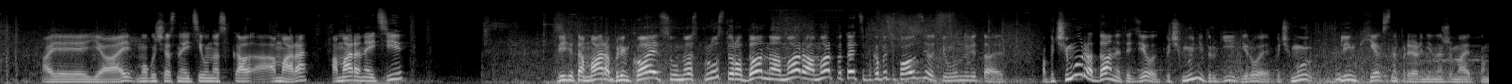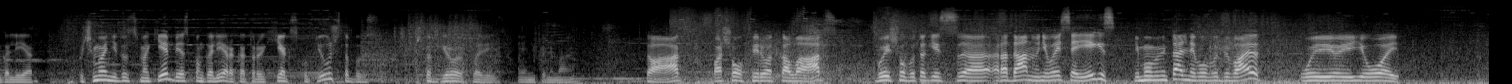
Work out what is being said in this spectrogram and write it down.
Ай-яй-яй. Могут сейчас найти у нас Амара. Амара найти. Видит Амара, блин, кается. У нас просто Радан на Амара. Амар пытается БКБ паузу сделать, и он улетает. А почему Радан это делает? Почему не другие герои? Почему, блин, Хекс, например, не нажимает Пангольер? Почему они идут в смоке без Пангольера, который Хекс купил, чтобы, чтобы героев ловить? Я не понимаю. Так, пошел вперед коллапс. Вышел в итоге с э, Радан, у него есть Аегис. Ему моментально его выбивают. Ой-ой-ой.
